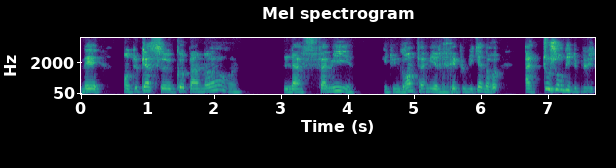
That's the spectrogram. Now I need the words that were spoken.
Mais en tout cas, ce copain mort, la famille, qui est une grande famille républicaine, a toujours dit depuis,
